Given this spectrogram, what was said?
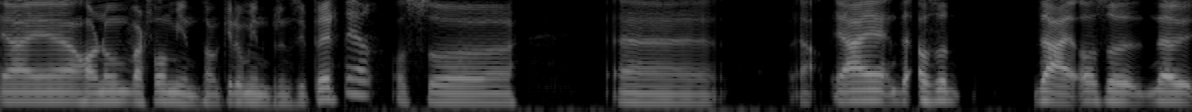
jeg, jeg har nå i hvert fall mine tanker og mine prinsipper. Ja. Og så eh, Ja, jeg det, Altså, det er, altså, det er jo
